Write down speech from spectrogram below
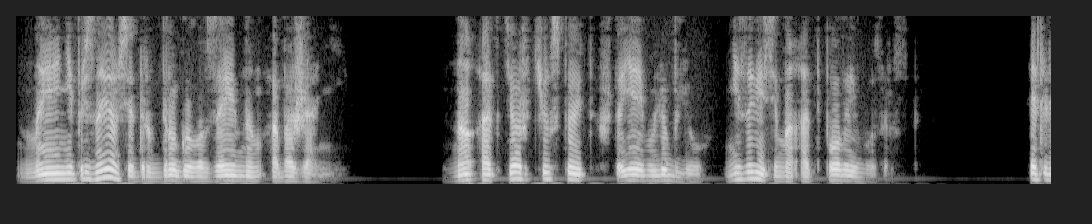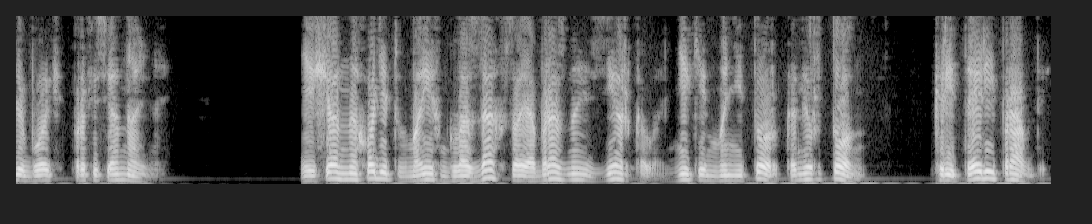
Мы не признаемся друг другу во взаимном обожании. Но актер чувствует, что я его люблю, независимо от пола и возраста. Это любовь профессиональная. Еще он находит в моих глазах своеобразное зеркало, некий монитор, камертон, критерий правды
